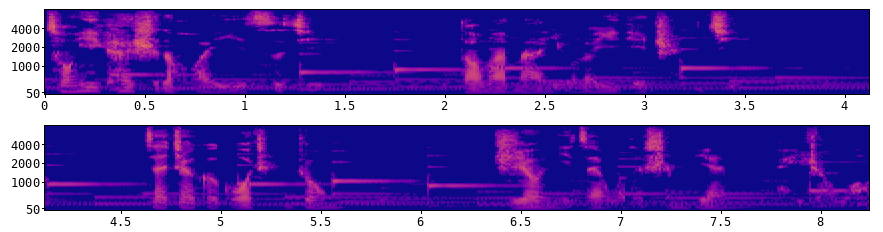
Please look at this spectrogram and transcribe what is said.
从一开始的怀疑自己，到慢慢有了一点成绩，在这个过程中，只有你在我的身边陪着我，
